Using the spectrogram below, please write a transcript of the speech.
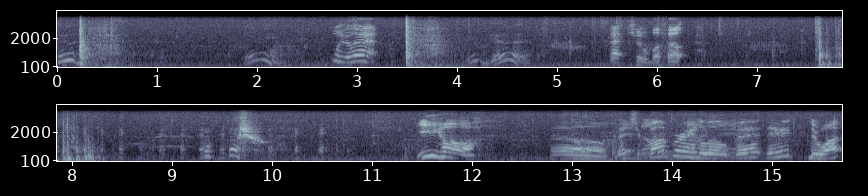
too. Yeah. Look at that. you're good. That shit'll buff out. Yeehaw. oh, bet your bumper in a little bit, dude. Do what?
